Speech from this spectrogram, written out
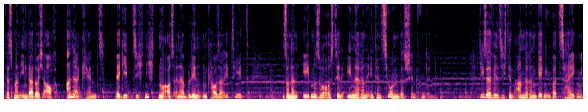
Dass man ihn dadurch auch anerkennt, ergibt sich nicht nur aus einer blinden Kausalität, sondern ebenso aus den inneren Intentionen des Schimpfenden. Dieser will sich dem anderen gegenüber zeigen,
